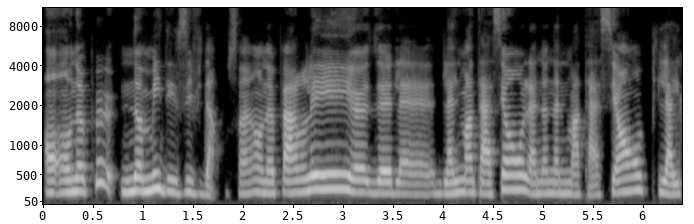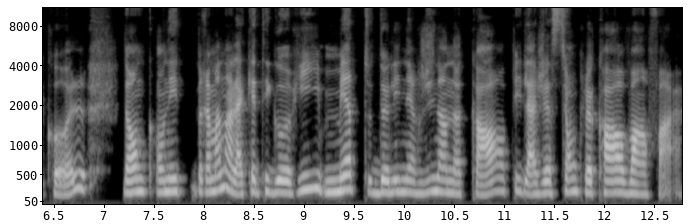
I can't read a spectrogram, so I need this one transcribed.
on, a peu nommé des évidences. Hein. On a parlé euh, de l'alimentation, la, non-alimentation, puis l'alcool. Donc, on est vraiment dans la catégorie mettre de l'énergie dans notre corps, puis la gestion que le corps va en faire.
